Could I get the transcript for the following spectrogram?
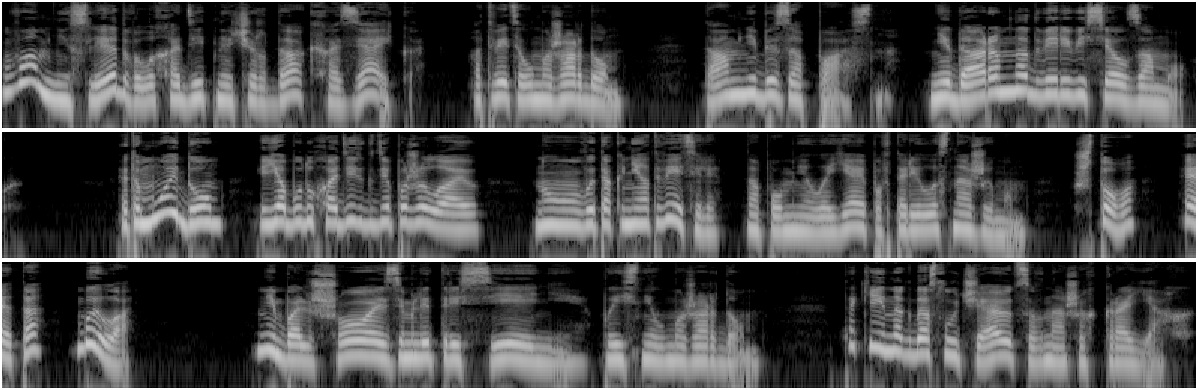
«Вам не следовало ходить на чердак, хозяйка», — ответил мажордом. «Там небезопасно. Недаром на двери висел замок». «Это мой дом, и я буду ходить, где пожелаю. Но вы так и не ответили», — напомнила я и повторила с нажимом. «Что? Это было?» «Небольшое землетрясение», — пояснил мажордом. «Такие иногда случаются в наших краях».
